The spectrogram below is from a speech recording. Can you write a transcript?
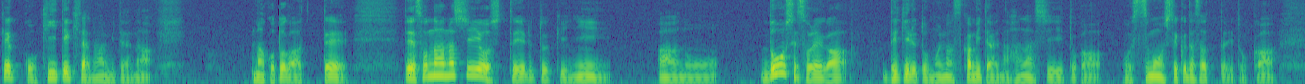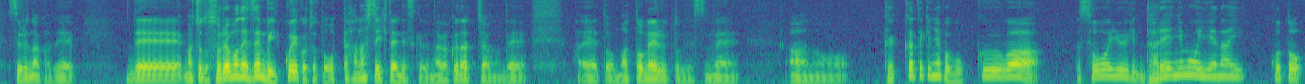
結構聞いてきたなみたいな、まあ、ことがあってでそんな話をしている時にあのどうしてそれができると思いますか？みたいな話とかこう質問してくださったりとかする中でで、まあ、ちょっとそれもね全部一個一個ちょっと追って話していきたいんですけど長くなっちゃうので、えー、とまとめるとですねあの結果的にやっぱ僕はそういう誰にも言えないこと、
